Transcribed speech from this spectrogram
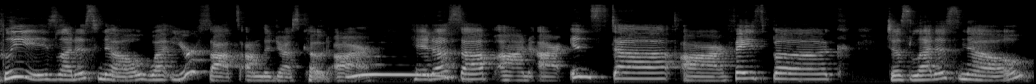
please let us know what your thoughts on the dress code are. Hit us up on our Insta, our Facebook. Just let us know.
